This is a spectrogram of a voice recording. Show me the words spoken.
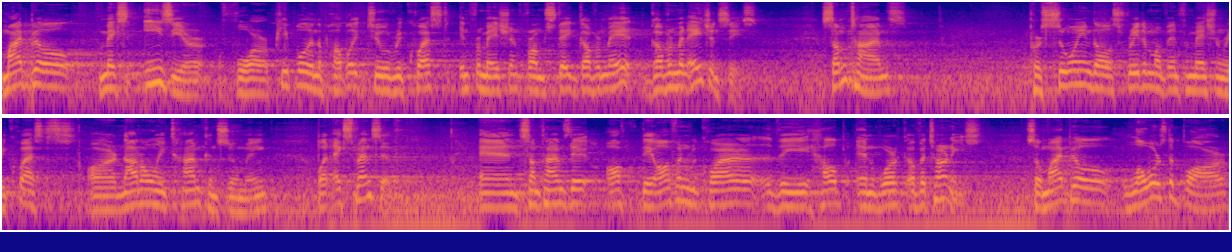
My bill makes it easier for people in the public to request information from state government, government agencies. Sometimes pursuing those freedom of information requests are not only time consuming, but expensive. And sometimes they, of, they often require the help and work of attorneys. So my bill lowers the bar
